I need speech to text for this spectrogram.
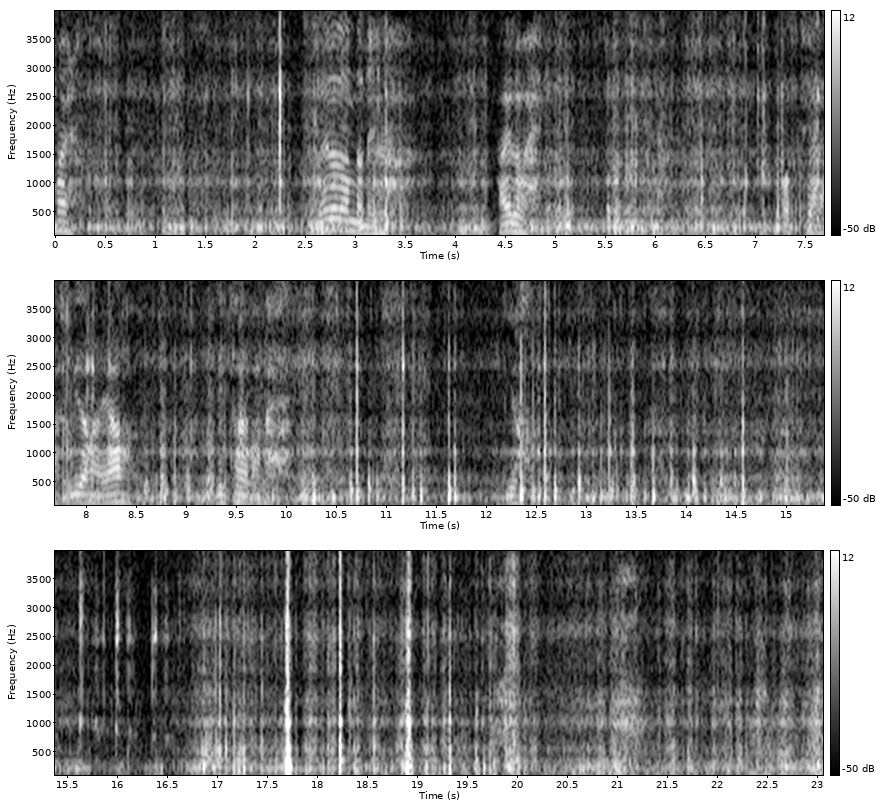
Bueno. Primero de Andonero. Ahí lo veis. Hostia, la subida ha dejado lista de papel. Dios. Bueno, pues, bueno.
